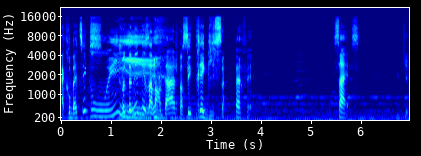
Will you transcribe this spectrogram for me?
Acrobatics? Oui. Je vais te donner des avantages parce que c'est très glissant. Parfait. 16. OK.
